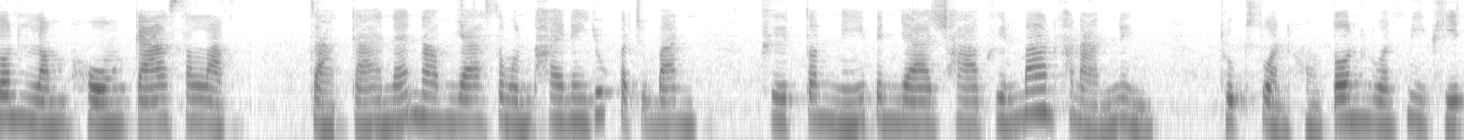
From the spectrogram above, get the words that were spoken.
ต้นลำโพงกาสลัก จากการแนะนำยาสมุนไพรในยุคปัจจุบัน พืชต้นนี้เป็นยาชาพื้นบ้านขนาดหนึ่ง ทุกส่วนของต้นล้วนมีพิษ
